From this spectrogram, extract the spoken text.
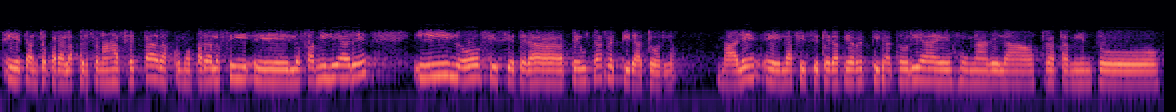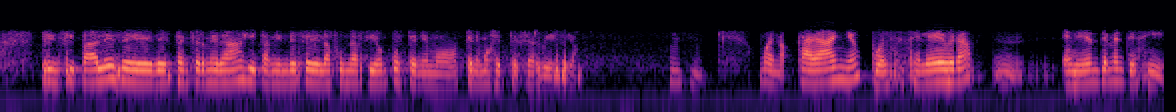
eh, tanto para las personas afectadas como para los, eh, los familiares, y los fisioterapeutas respiratorios. ¿vale? la fisioterapia respiratoria es uno de los tratamientos principales de, esta enfermedad y también desde la fundación pues tenemos tenemos este servicio. Bueno, cada año pues se celebra, mm, evidentemente sí,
